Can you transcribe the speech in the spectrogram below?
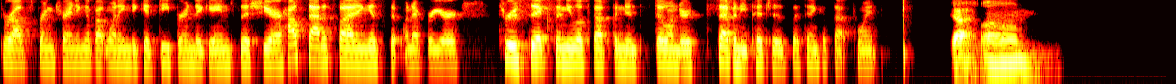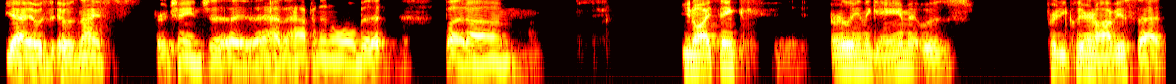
throughout spring training about wanting to get deeper into games this year. How satisfying is it whenever you're through six and you look up and it's still under 70 pitches? I think at that point. Yeah, um, yeah, it was it was nice for a change. It, it hasn't happened in a little bit, but um, you know, I think early in the game it was pretty clear and obvious that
